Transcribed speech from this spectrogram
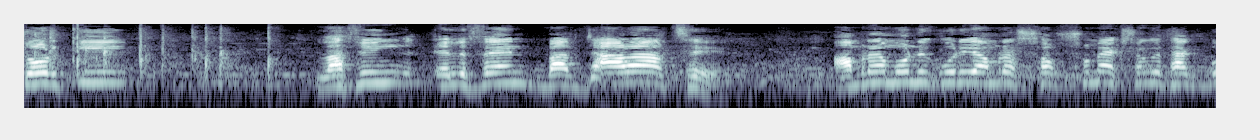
চরকি লাফিং এলিফ্যান্ট বা যারা আছে, আমরা মনে করি আমরা সবসময় একসঙ্গে থাকব।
